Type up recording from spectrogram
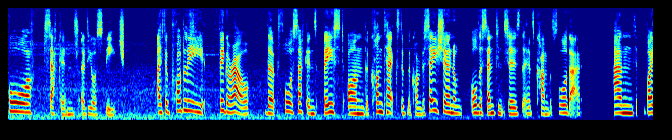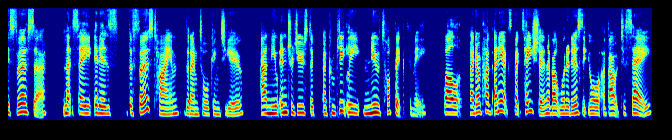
four seconds of your speech. I could probably figure out that four seconds based on the context of the conversation and all the sentences that have come before that. And vice versa. Let's say it is the first time that I'm talking to you and you introduced a, a completely new topic to me. Well, I don't have any expectation about what it is that you're about to say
